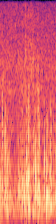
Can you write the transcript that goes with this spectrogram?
you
